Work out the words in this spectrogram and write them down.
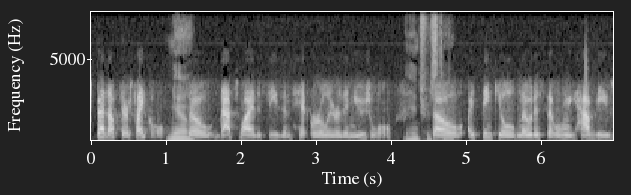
sped up their cycle. Yeah. So that's why the season hit earlier than usual. Interesting. So I think you'll notice that when we have these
